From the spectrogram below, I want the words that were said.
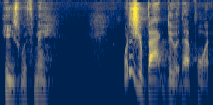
He's with me. What does your back do at that point?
